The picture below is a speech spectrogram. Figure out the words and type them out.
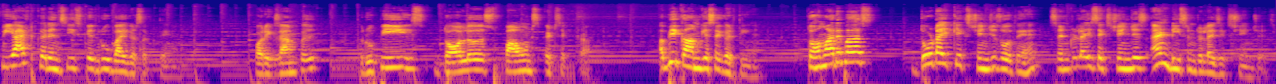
फियाट करेंसीज के थ्रू बाई कर सकते हैं। For example rupees dollars pounds etcetera अभी काम कैसे करती हैं? तो हमारे पास दो टाइप के एक्सचेंजेस होते हैं centralize exchanges and decentralize exchanges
